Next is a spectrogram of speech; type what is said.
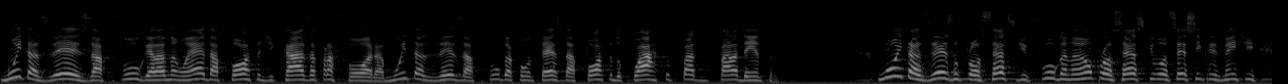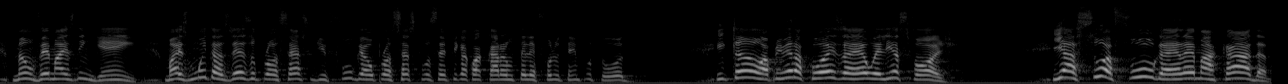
Muitas vezes a fuga ela não é da porta de casa para fora. Muitas vezes a fuga acontece da porta do quarto para dentro. Muitas vezes o processo de fuga não é um processo que você simplesmente não vê mais ninguém. Mas muitas vezes o processo de fuga é o processo que você fica com a cara no telefone o tempo todo. Então, a primeira coisa é o Elias foge. E a sua fuga, ela é marcada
